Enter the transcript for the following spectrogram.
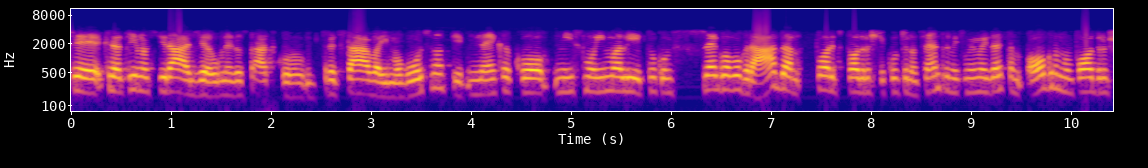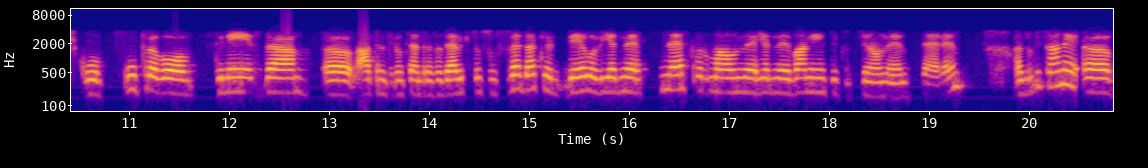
se kreativnost i rađa u nedostatku sredstava i mogućnosti. Nekako mi smo imali tokom svega ovog rada, pored podrške kulturnog centra, mi smo imali zaista ogromnu podršku upravo gnezda, uh, alternativnog centra za devike, to su sve dakle delovi jedne neformalne, jedne vaninstitucionalne scene. A s druge strane, uh,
